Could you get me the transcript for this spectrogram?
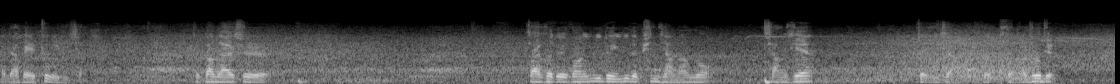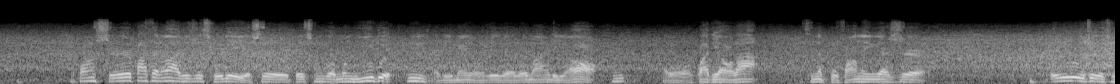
大家可以注意一下。这刚才是在和对方一对一的拼抢当中，抢先这一下就捅了出去。当时巴塞罗那这支球队也是被称作梦一队，嗯。里面有这个罗马里奥，嗯，还有瓜迪奥拉。现在补防的应该是，哎呦，这个球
